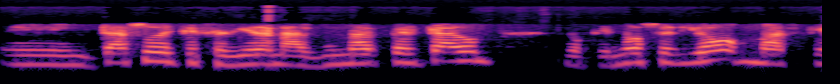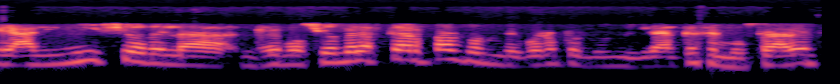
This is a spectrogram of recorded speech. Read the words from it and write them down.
en caso de que se dieran algún altercado, lo que no se dio más que al inicio de la remoción de las carpas, donde bueno pues los migrantes se mostraron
